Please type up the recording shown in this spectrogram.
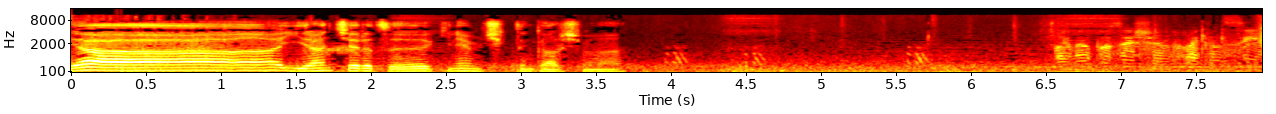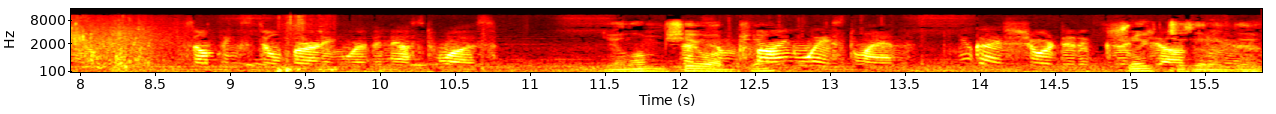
Ya iğrenç yaratık yine mi çıktın karşıma? Yanan bir şey varmış ha. Şuraya gideceğiz herhalde ya.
